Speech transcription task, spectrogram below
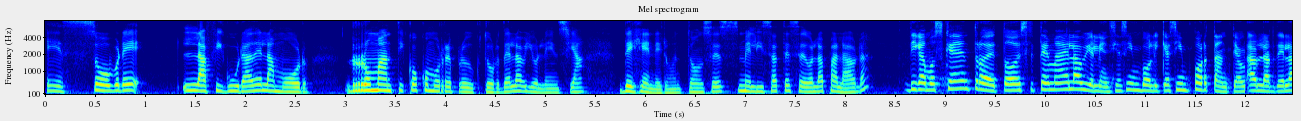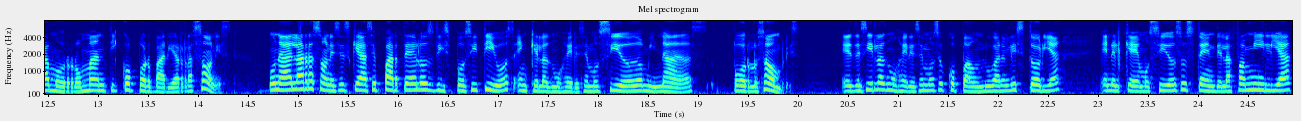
es sobre la figura del amor romántico como reproductor de la violencia de género. Entonces, Melissa, te cedo la palabra digamos que dentro de todo este tema de la violencia simbólica es importante hablar del amor romántico por varias razones. Una de las razones es que hace parte de los dispositivos en que las mujeres hemos sido dominadas por los hombres. Es decir, las mujeres hemos ocupado un lugar en la historia en el que hemos sido sostén de la familia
